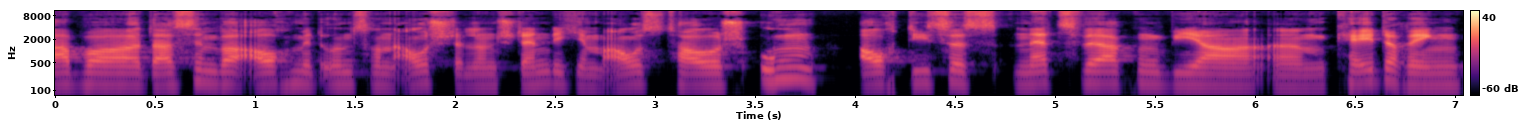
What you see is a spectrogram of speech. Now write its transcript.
aber da sind wir auch mit unseren Ausstellern ständig im Austausch, um auch dieses Netzwerken via ähm, Catering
